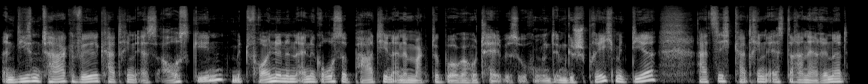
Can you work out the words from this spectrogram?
An diesem Tag will Katrin S. ausgehen, mit Freundinnen eine große Party in einem Magdeburger Hotel besuchen. Und im Gespräch mit dir hat sich Katrin S. daran erinnert, erinnert,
